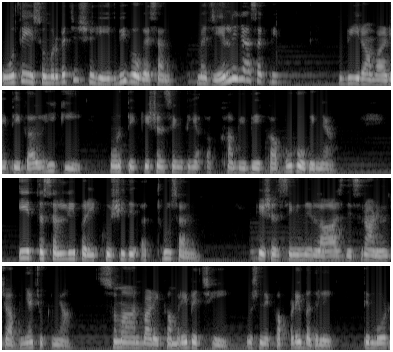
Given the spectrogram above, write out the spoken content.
ਉਹ ਤੇ ਇਸ ਉਮਰ ਵਿੱਚ ਸ਼ਹੀਦ ਵੀ ਹੋ ਗਏ ਸਨ। ਮੈਂ ਜੇਲ੍ਹ ਨਹੀਂ ਜਾ ਸਕਦੀ। ਵੀਰਾਂਵਾਲੀ ਦੀ ਗੱਲ ਹੀ ਕੀ? ਹੁਣ ਤੇ ਕਿਸ਼ਨ ਸਿੰਘ ਦੀਆਂ ਅੱਖਾਂ ਵੀ ਬੇਕਾਬੂ ਹੋ ਗਈਆਂ। ਇਹ ਤਸੱਲੀ ਭਰੀ ਖੁਸ਼ੀ ਦੇ ਅਥਰੂ ਸਨ। ਕਿਸ਼ਨ ਸਿੰਘ ਨੇ ਲਾਜ ਦੇ ਸਰਾਣਿਓਂ ਚਾਬੀਆਂ ਚੁੱਕੀਆਂ। ਸਮਾਨ ਵਾਲੇ ਕਮਰੇ ਵਿੱਚ ਹੀ ਉਸਨੇ ਕੱਪੜੇ ਬਦਲੇ ਤੇ ਮੁੜ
